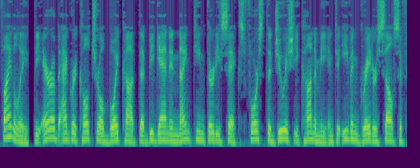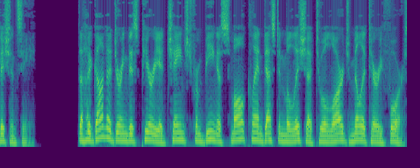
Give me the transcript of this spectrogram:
Finally, the Arab agricultural boycott that began in 1936 forced the Jewish economy into even greater self-sufficiency. The Haganah during this period changed from being a small clandestine militia to a large military force.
